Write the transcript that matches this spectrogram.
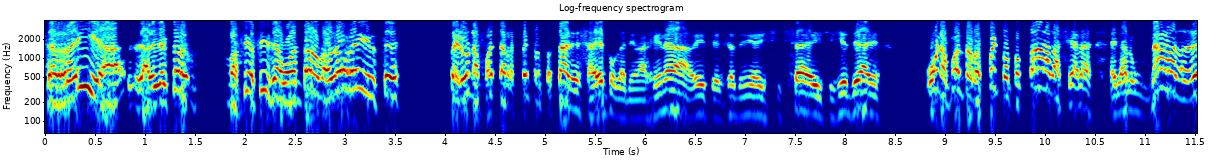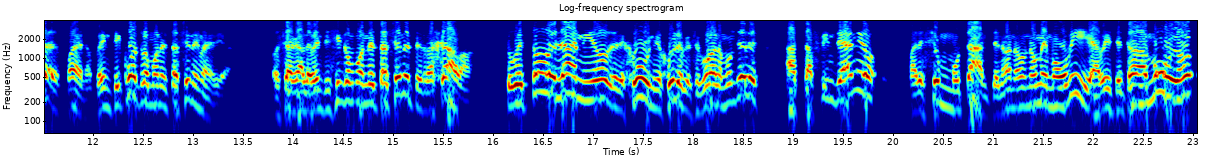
se reía, la directora vacío sí se aguantaba para no reírse, pero una falta de respeto total en esa época, te imaginas, ¿viste? Yo tenía 16, 17 años. Una falta de respeto total hacia el alumnado. ¿eh? Bueno, 24 monetaciones y media. O sea que a las 25 monetaciones te rajaba. Tuve todo el año, desde junio, julio, que se jugaban los mundiales, hasta fin de año, parecía un mutante, ¿no? No, no me movía, ¿viste? Estaba mudo,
